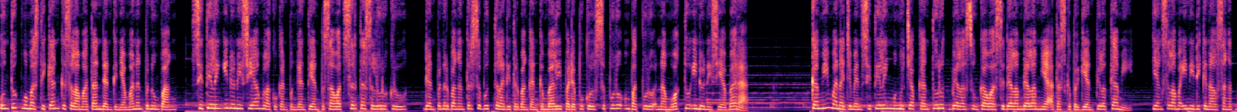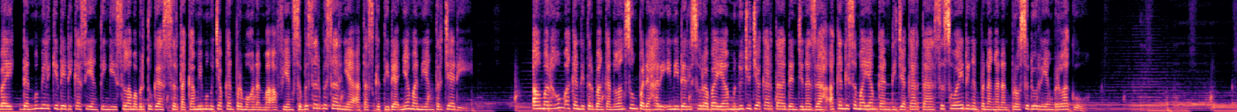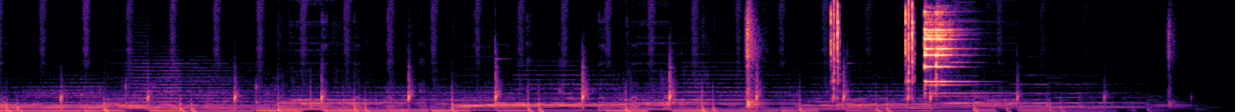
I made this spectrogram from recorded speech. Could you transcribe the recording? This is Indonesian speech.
Untuk memastikan keselamatan dan kenyamanan penumpang, Citylink Indonesia melakukan penggantian pesawat serta seluruh kru, dan penerbangan tersebut telah diterbangkan kembali pada pukul 10.46 waktu Indonesia Barat. Kami manajemen Citylink mengucapkan turut bela sungkawa sedalam-dalamnya atas kepergian pilot kami, yang selama ini dikenal sangat baik dan memiliki dedikasi yang tinggi selama bertugas serta kami mengucapkan permohonan maaf yang sebesar-besarnya atas ketidaknyaman yang terjadi. Almarhum akan diterbangkan langsung pada hari ini dari Surabaya menuju Jakarta dan jenazah akan disemayamkan di Jakarta sesuai dengan penanganan prosedur yang berlaku.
